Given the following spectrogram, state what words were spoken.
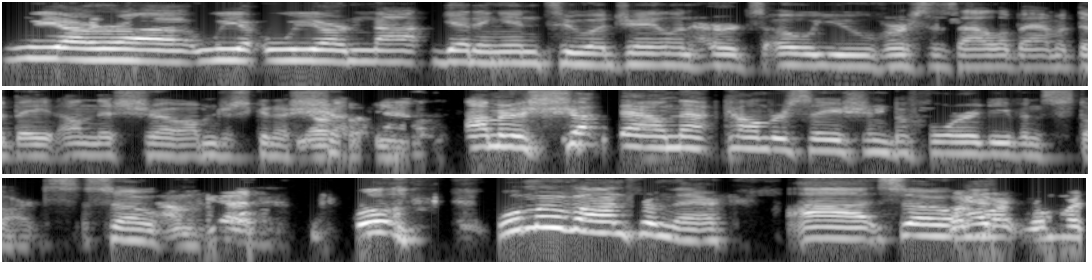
we are, uh, we we are not getting into a Jalen Hurts OU versus Alabama debate on this show. I'm just gonna no, shut down. I'm gonna shut down that conversation before it even starts. So we'll we'll move on from there. Uh, so one more, one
